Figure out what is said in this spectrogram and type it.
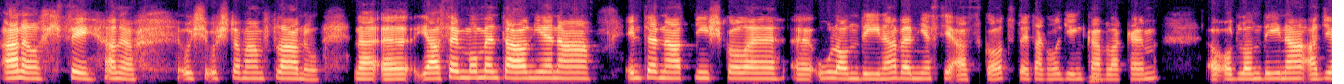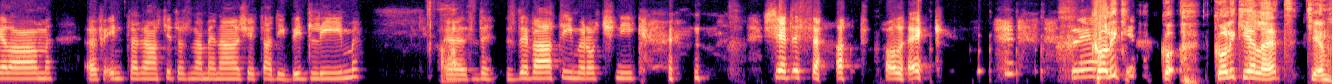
Ano, chci, ano, už, už to mám v plánu. Na, uh, já jsem momentálně na internátní škole uh, u Londýna ve městě Ascot, to je tak hodinka hmm. vlakem od Londýna a dělám uh, v internátě, to znamená, že tady bydlím uh, s, de, s devátým ročník 60 holek. je, kolik, ko, kolik je let těm,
